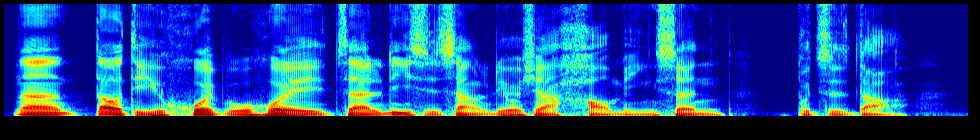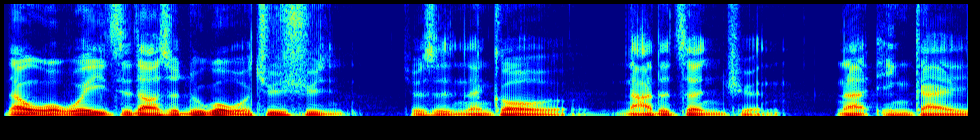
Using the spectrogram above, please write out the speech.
那到底会不会在历史上留下好名声？不知道。那我唯一知道是，如果我继续就是能够拿着政权，那应该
